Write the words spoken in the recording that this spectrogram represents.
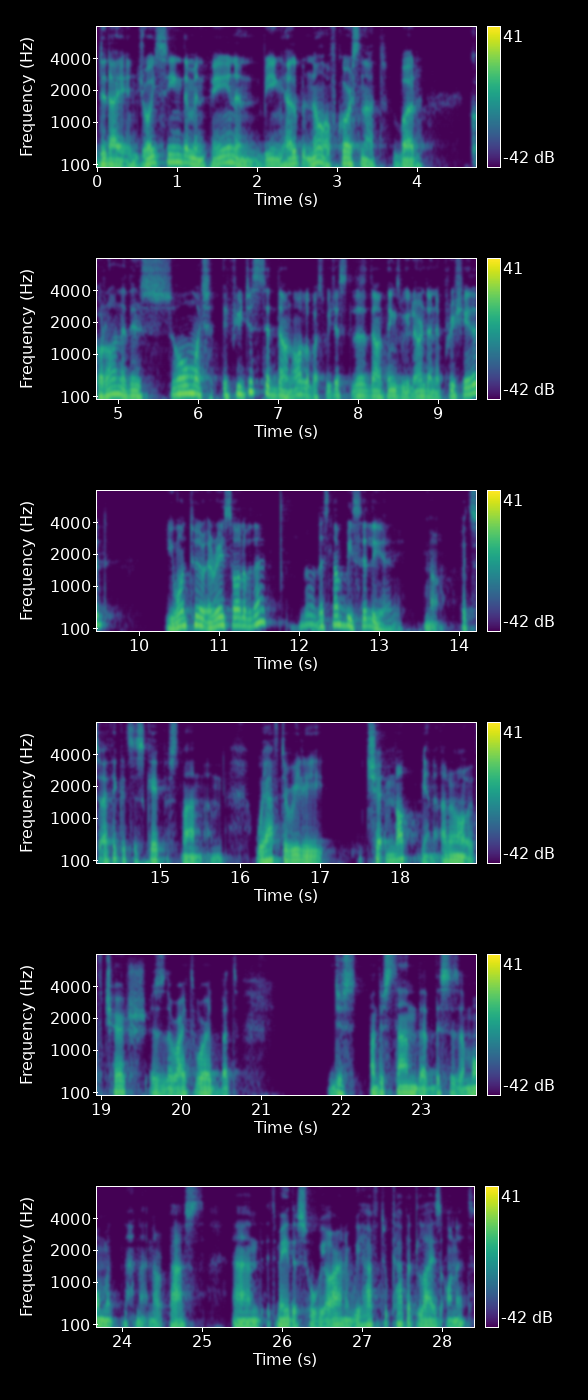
did I enjoy seeing them in pain and being helped? No, of course not. But Corona, there's so much. If you just sit down, all of us, we just list down things we learned and appreciated. You want to erase all of that? No, let's not be silly, Annie. No, it's. I think it's escapist, man, and we have to really, ch- not. You know, I don't know if church is the right word, but just understand that this is a moment in our past, and it made us who we are, and we have to capitalize on it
